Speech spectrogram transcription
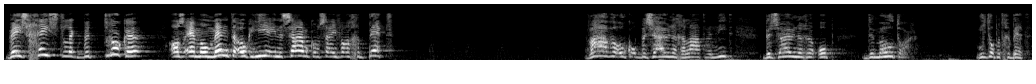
Wees geestelijk betrokken als er momenten ook hier in de samenkomst zijn van gebed. Waar we ook op bezuinigen, laten we niet bezuinigen op de motor. Niet op het gebed.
